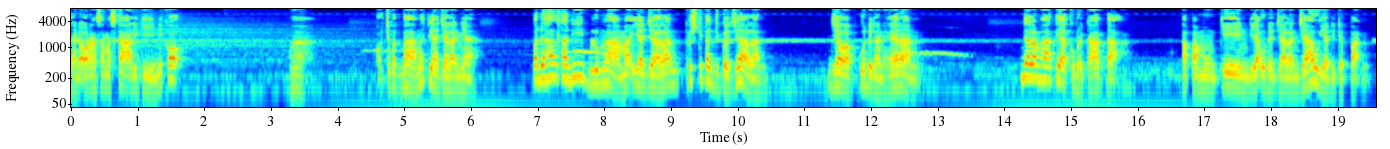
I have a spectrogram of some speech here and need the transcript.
Gak ada orang sama sekali gini kok. Wah, kok cepet banget ya jalannya Padahal tadi belum lama ia jalan Terus kita juga jalan. Jawabku dengan heran. Dalam hati aku berkata Apa mungkin dia udah jalan jauh ya di depan?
